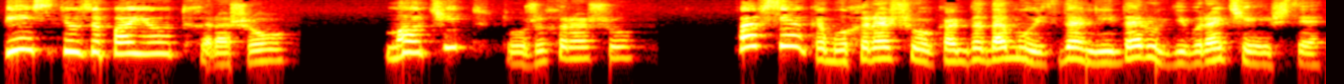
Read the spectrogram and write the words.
песню запоет хорошо, молчит тоже хорошо. По-всякому хорошо, когда домой с дальней дороги ворочаешься.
